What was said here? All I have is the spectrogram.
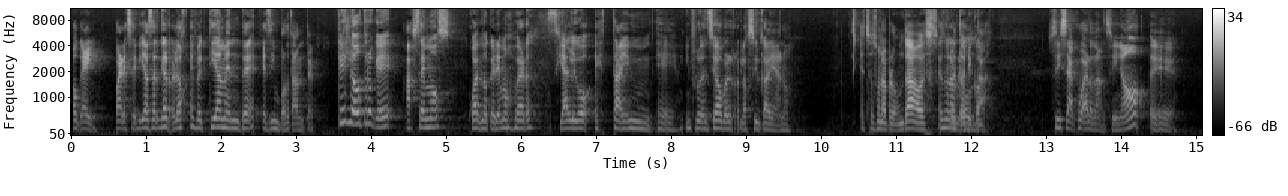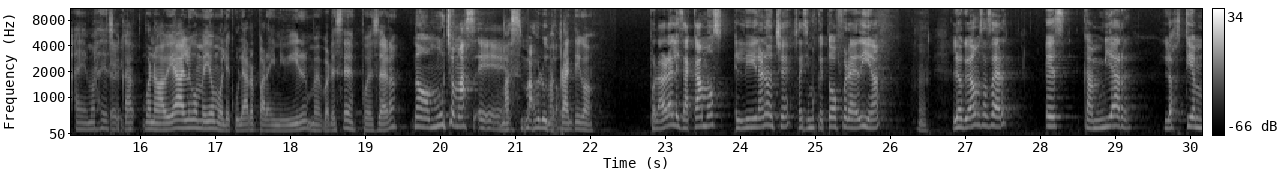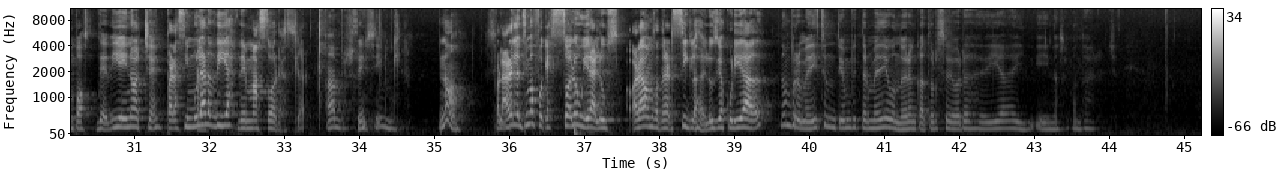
ok, parecería ser que el reloj efectivamente es importante. ¿Qué es lo otro que hacemos cuando queremos ver si algo está in- eh, influenciado por el reloj circadiano? ¿Esto es una pregunta o es, Es una retórico? pregunta. Si se acuerdan, si no, eh, Además de sacar. Bueno, había algo medio molecular para inhibir, me parece. ¿Puede ser? no, mucho más, eh, más, bruto. Más práctico. Por ahora le sacamos el día y la noche, o sea, hicimos que todo fuera de día. Ah. Lo que vamos a hacer es cambiar los tiempos de día y noche para simular días de más horas. Claro. Ah, pero Sí. sí, sí. No, por ahora lo que hicimos fue que solo hubiera luz. Ahora vamos a tener ciclos de luz y oscuridad. No, pero me diste un tiempo intermedio cuando eran 14 horas de día y, y no sé cuántas horas.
